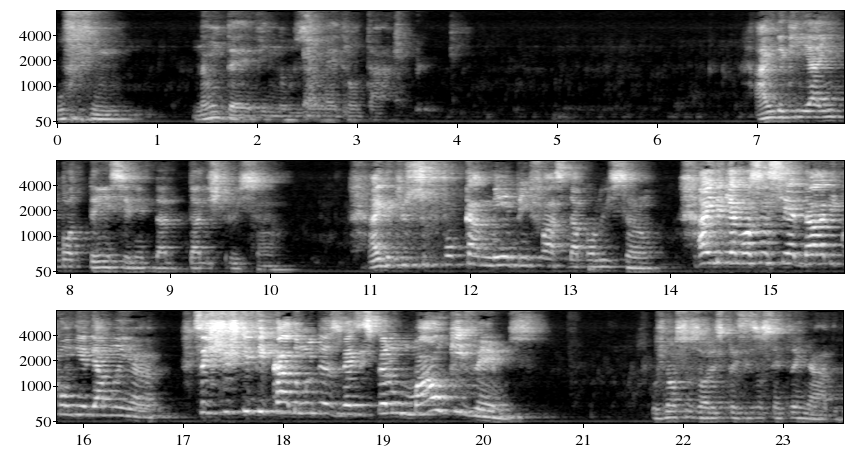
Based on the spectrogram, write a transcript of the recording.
O fim não deve nos amedrontar. Ainda que a impotência dentro da, da destruição, ainda que o sufocamento em face da poluição, Ainda que a nossa ansiedade com o dia de amanhã seja justificado muitas vezes pelo mal que vemos, os nossos olhos precisam ser treinados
